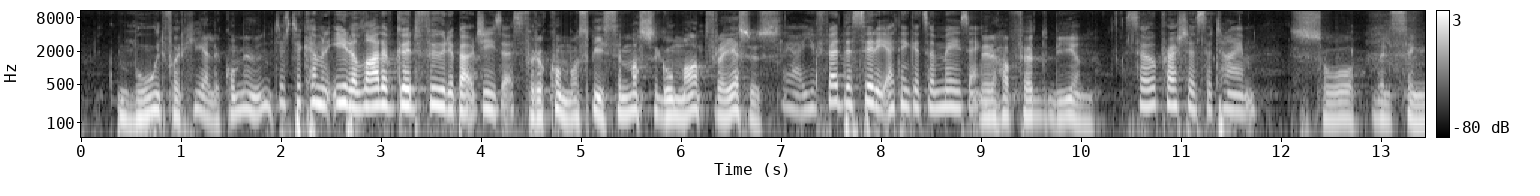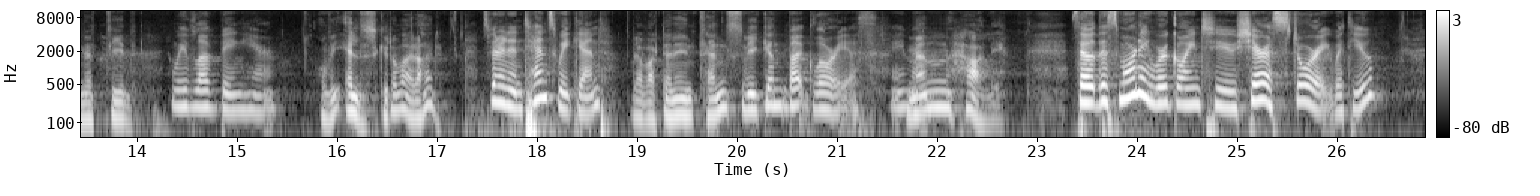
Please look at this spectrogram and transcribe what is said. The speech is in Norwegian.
for hele kommunen. just to come and eat a lot of good food about Jesus. For å komme og spise masse god mat fra Jesus. Yeah, you fed the city. I think it's amazing. Dere har født byen. So precious a time. Så velsignet tid. We've loved being here. Og vi elsker å være her. It's been an intense weekend, Det har vært en intens weekend, but glorious. Amen. men herlig. So this morning we're going to share a story with you.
